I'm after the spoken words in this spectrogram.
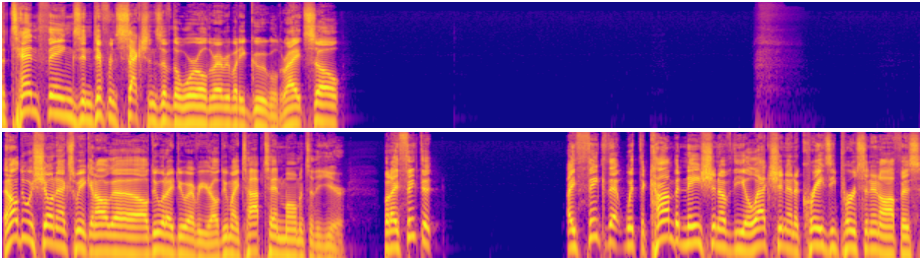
The 10 things in different sections of the world where everybody Googled, right? So, and I'll do a show next week, and I'll uh, I'll do what I do every year. I'll do my top 10 moments of the year. But I think that I think that with the combination of the election and a crazy person in office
